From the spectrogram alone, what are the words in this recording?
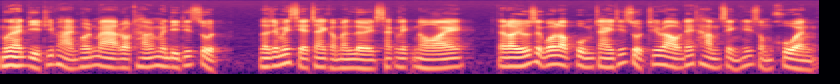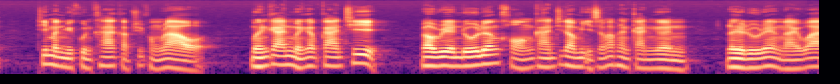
เมื่ออดีตที่ผ่านพ้นมาเราทำให้มันดีที่สุด เราจะไม่เสียใจกับมันเลยสักเล็กน้อย แต่เรารู้สึกว่าเราภูมิใจที่สุดที่เราได้ทำสิ่งที่สมควร ที่มันมีคุณค่ากับชีวิตของเรา เหมือนกันเหมือนกับการที่ เราเรียนรู้เรื่องของการที่เรามีอิสรภาพทางการเงิน เราจะรู้ได้อย่างไรว่า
